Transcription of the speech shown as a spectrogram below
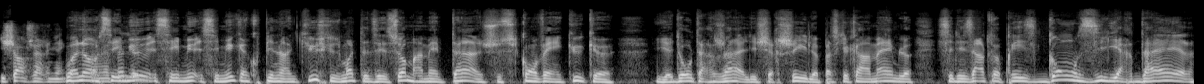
il charge rien. Ouais, non, c'est mieux, c'est mieux, c'est mieux qu'un coup de pied dans le cul. Excuse-moi de te dire ça, mais en même temps, je suis convaincu que il y a d'autres argent à aller chercher, là, parce que quand même, là, c'est des entreprises gonziliardaires.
